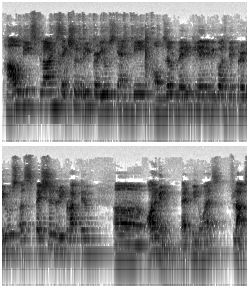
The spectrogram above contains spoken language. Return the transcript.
how these plants sexually reproduce can be observed very clearly because they produce a special reproductive uh, organ that we know as flowers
